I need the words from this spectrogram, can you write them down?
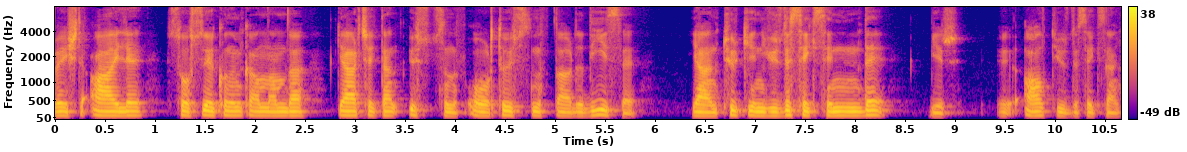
ve işte aile sosyoekonomik anlamda gerçekten üst sınıf, orta üst sınıflarda değilse yani Türkiye'nin yüzde sekseninde bir e, alt yüzde seksen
